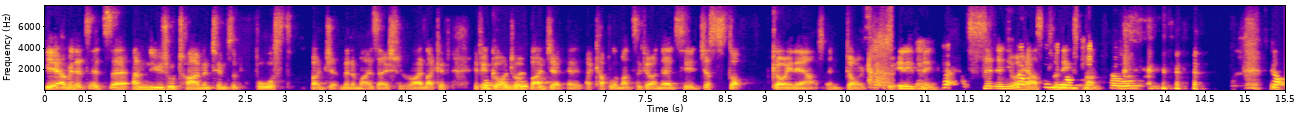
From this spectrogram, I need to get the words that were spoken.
Yeah i mean it's it's an unusual time in terms of forced budget minimization, right? Like if if you'd gone to a budget a couple of months ago and they'd said just stop going out and don't stop do anything, sit in your stop house for the next month. stop,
